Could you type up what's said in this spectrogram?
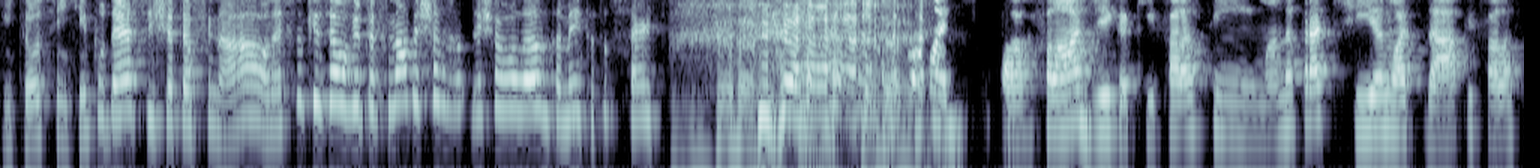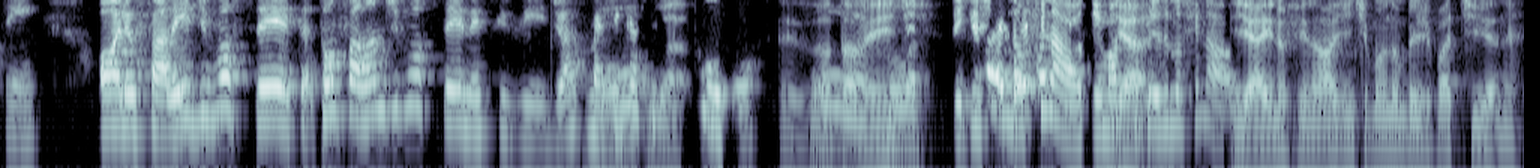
Então, assim, quem puder assistir até o final, né? Se não quiser ouvir até o final, deixa, deixa rolando também, tá tudo certo. falar, uma dica, falar uma dica aqui, fala assim, manda pra tia no WhatsApp, fala assim, olha, eu falei de você, estão falando de você nesse vídeo, mas boa. tem que assistir tudo. Exatamente. Boa, boa. Tem que assistir até o final, tem uma e surpresa a, no final. E aí, no final, a gente manda um beijo pra tia, né?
